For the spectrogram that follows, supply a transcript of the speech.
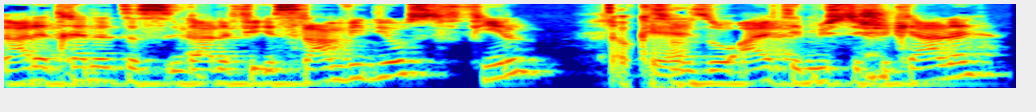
Gerade trendet das gerade für Islam-Videos viel. Okay. So, so alte mystische Kerle,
